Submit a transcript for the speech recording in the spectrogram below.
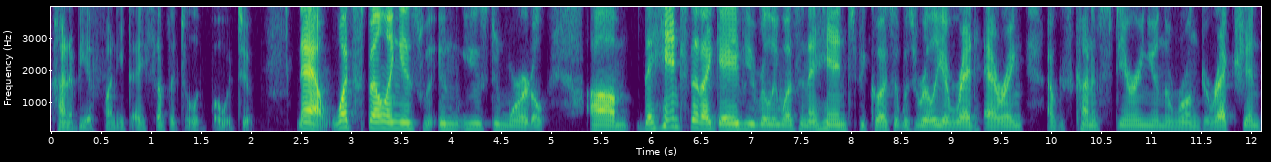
kind of be a funny day, something to look forward to. Now, what spelling is in, used in Wordle? Um, the hint that I gave you really wasn't a hint because it was really a red herring. I was kind of steering you in the wrong direction.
